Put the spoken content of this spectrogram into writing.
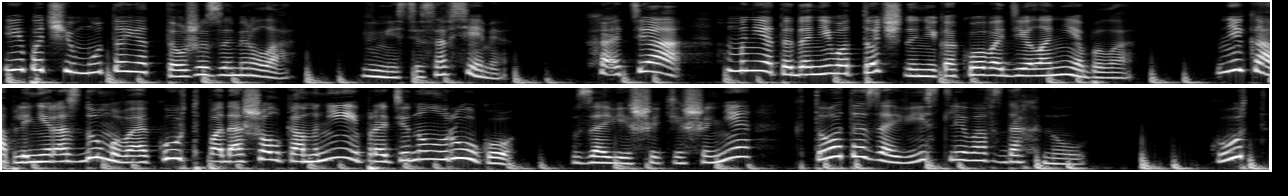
И почему-то я тоже замерла. Вместе со всеми. Хотя мне-то до него точно никакого дела не было. Ни капли не раздумывая, Курт подошел ко мне и протянул руку. В зависшей тишине кто-то завистливо вздохнул. Курт,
